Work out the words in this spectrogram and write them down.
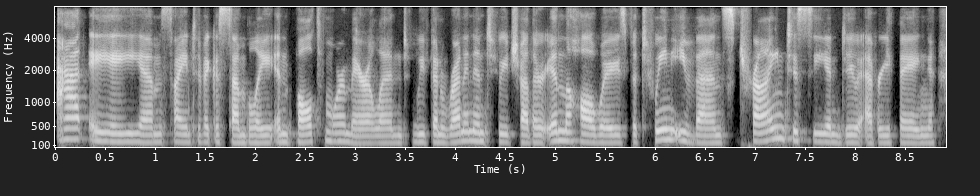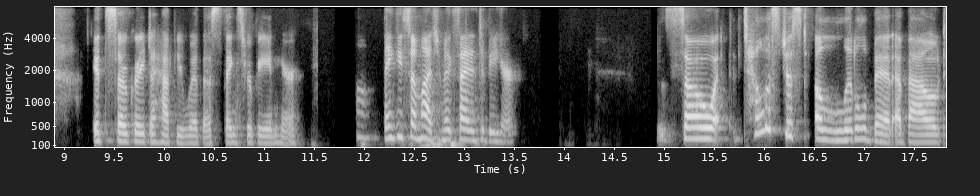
at AAEM Scientific Assembly in Baltimore, Maryland. We've been running into each other in the hallways between events, trying to see and do everything. It's so great to have you with us. Thanks for being here. Oh, thank you so much. I'm excited to be here. So, tell us just a little bit about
